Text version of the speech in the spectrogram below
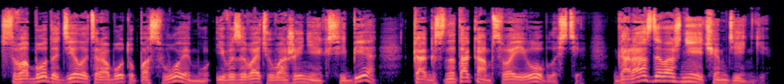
свобода делать работу по-своему и вызывать уважение к себе, как к знатокам своей области, гораздо важнее, чем деньги.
